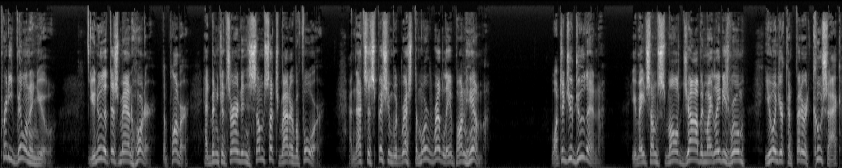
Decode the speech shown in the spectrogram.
pretty villain in you. You knew that this man Horner, the plumber, had been concerned in some such matter before, and that suspicion would rest the more readily upon him. What did you do then? You made some small job in my lady's room you and your confederate Cusack,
